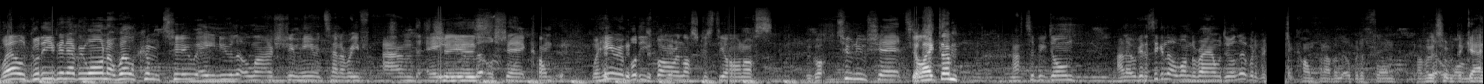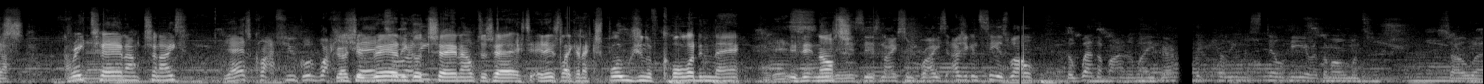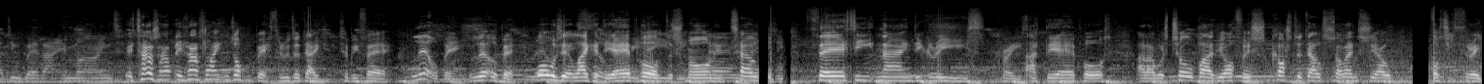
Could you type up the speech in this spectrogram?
Well, good evening, everyone. And welcome to a new little live stream here in Tenerife and a new little shirt comp. We're here in Buddies Bar in Los Cristianos. We've got two new shirts. Do you like them? Have to be done. And then we're going to take a little wander around, we'll do a little bit of a shirt comp and have a little bit of fun. Have a little some of the wander. guests. Great And, uh, turnout tonight. Yeah, it's quite a few good wacky shirts a really already. good turnout. There's a, it, it is like an explosion of colour in there. Is it not? It is, it is nice and bright. As you can see as well, the weather, by the way, very Killeen is still here at the moment. So uh, do bear that in mind. It has it has lightened up a bit through the day. To be fair, A little bit. a little bit. What was it like at the airport this morning? very Tell hazy. 39 degrees Crazy. at the airport, and I was told by the office Costa del Silencio 43.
